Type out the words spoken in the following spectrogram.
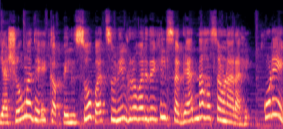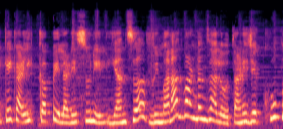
या शो मध्ये कपिल सोबत सुनील ग्रोवर देखील सगळ्यांना हसवणार आहे. कोणी एकेकाळी कपिल आणि सुनील यांचं विमानात भांडण झालं होतं आणि जे खूप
